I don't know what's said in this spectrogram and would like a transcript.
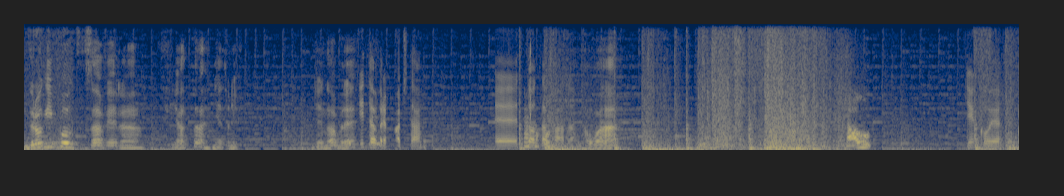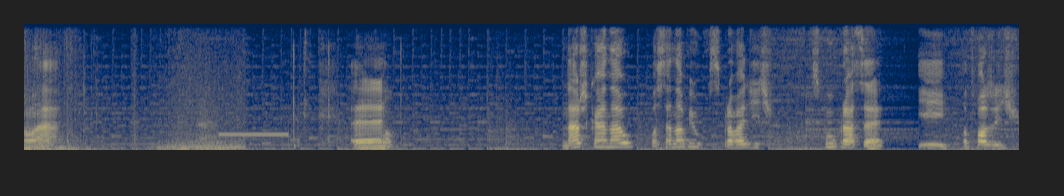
Drugi punkt zawiera Fiata? Nie, to nie. Dzień dobry. Dzień dobry, poczta. E, to dla pana. Ała. Au! Dziękuję. Oa. E, No. Nasz kanał postanowił sprowadzić współpracę i otworzyć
